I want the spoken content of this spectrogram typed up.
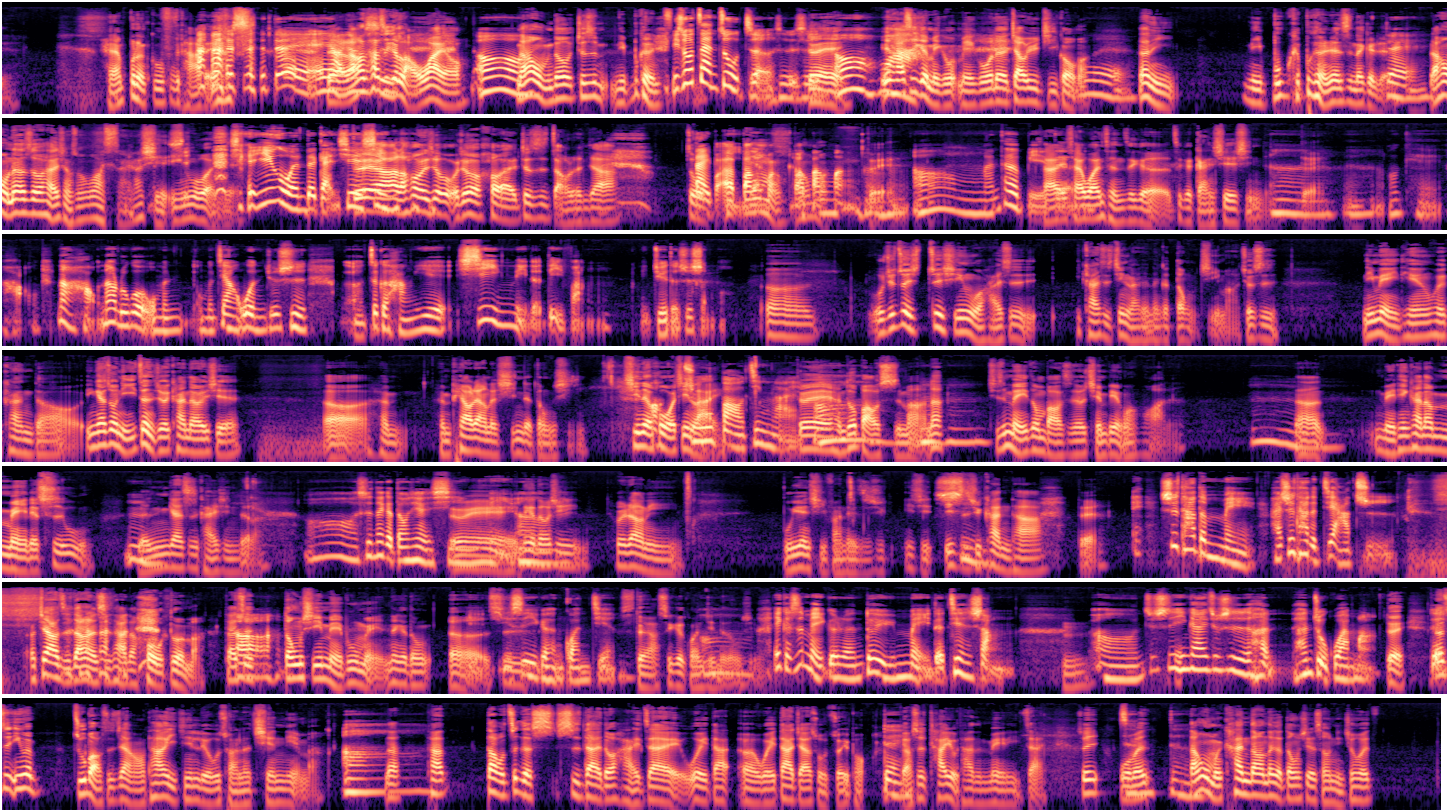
好像不能辜负他的，是对，对啊。然后他是一个老外哦，哦。然后我们都就是你不可能，你说赞助者是不是？对，哦，因为他是一个美国美国的教育机构嘛，那你你不可不可能认识那个人？对。然后我那个时候还想说，哇塞，要写英文，写英文的感谢信。对啊，然后就我就后来就是找人家。代帮帮忙帮帮忙，对哦，蛮特别，才才完成这个这个感谢信的，嗯，对，嗯，OK，好，那好，那如果我们我们这样问，就是呃，这个行业吸引你的地方，你觉得是什么？呃，我觉得最最吸引我还是一开始进来的那个动机嘛，就是你每天会看到，应该说你一阵子就会看到一些呃很很漂亮的新的东西。新的货进来，珠宝进来，对，哦、很多宝石嘛。嗯、那其实每一种宝石都千变万化的。嗯，那每天看到美的事物，嗯、人应该是开心的啦。哦，是那个东西很吸引你，对，那个东西会让你不厌其烦的一直去，一直一直去看它。对，哎，是它的美，还是它的价值？价值当然是它的后盾嘛。但是东西美不美，那个东呃是是一个很关键，对啊，是一个关键的东西。哎、哦，可是每个人对于美的鉴赏，嗯嗯、呃，就是应该就是很很主观嘛。对，对但是因为珠宝是这样哦，它已经流传了千年嘛啊，哦、那它到这个世代都还在为大呃为大家所追捧，对，表示它有它的魅力在。所以我们当我们看到那个东西的时候，你就会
